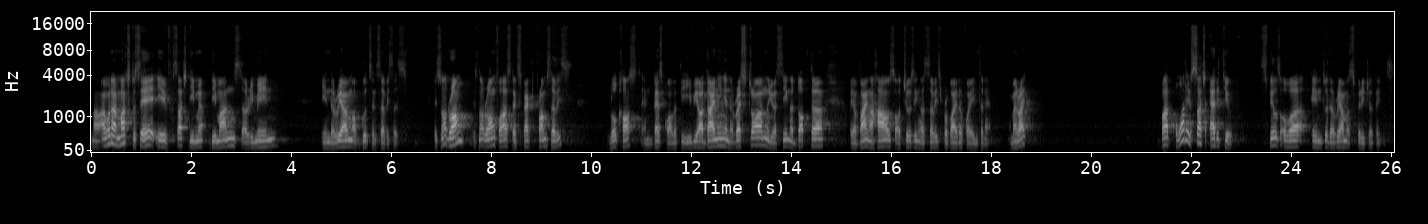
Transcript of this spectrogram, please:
Now, I would have much to say if such dem- demands uh, remain in the realm of goods and services. It's not wrong. It's not wrong for us to expect prompt service low cost and best quality. If you are dining in a restaurant, you are seeing a doctor, or you're buying a house or choosing a service provider for internet. Am I right? But what if such attitude spills over into the realm of spiritual things,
